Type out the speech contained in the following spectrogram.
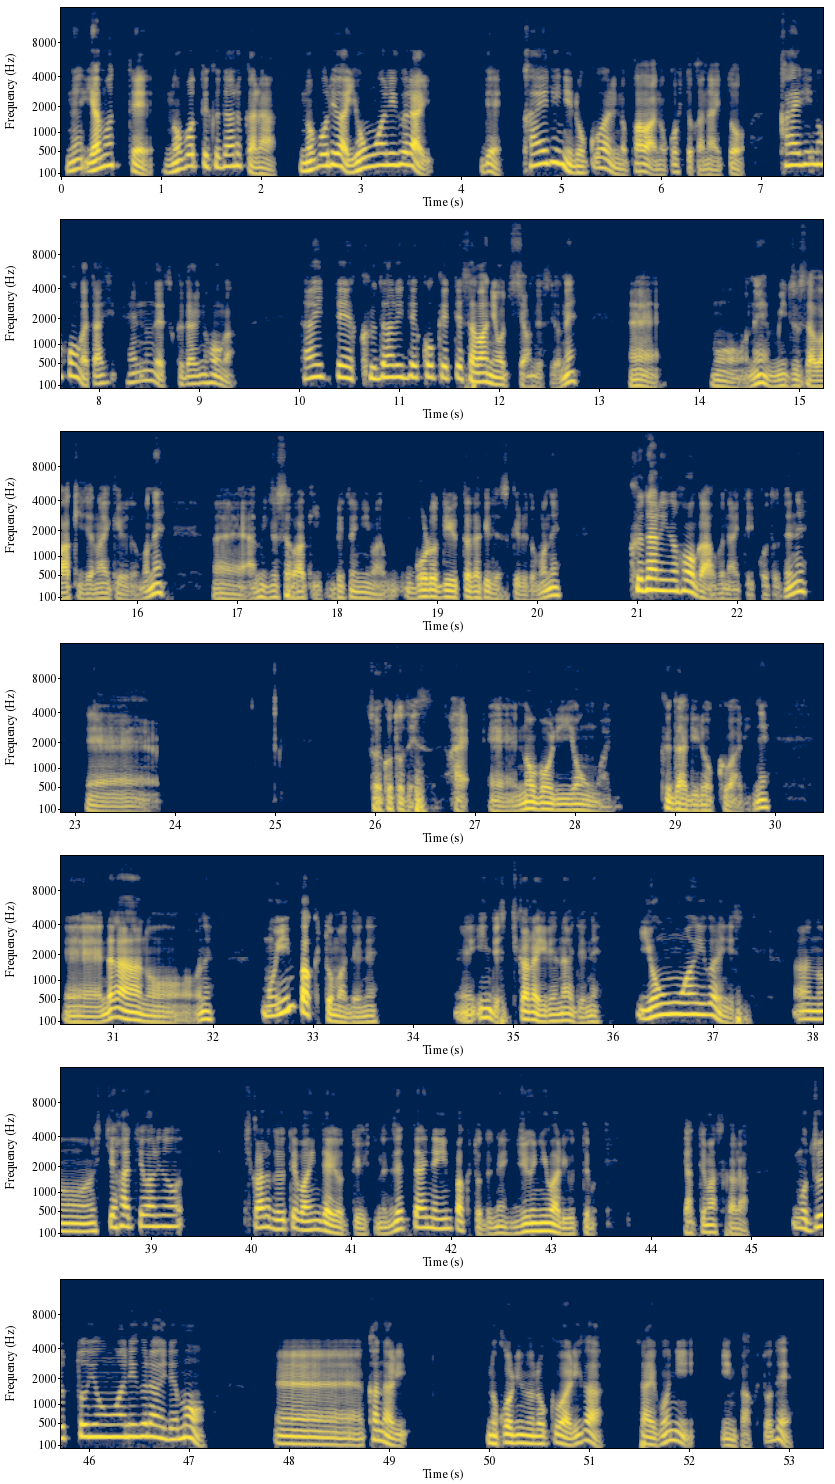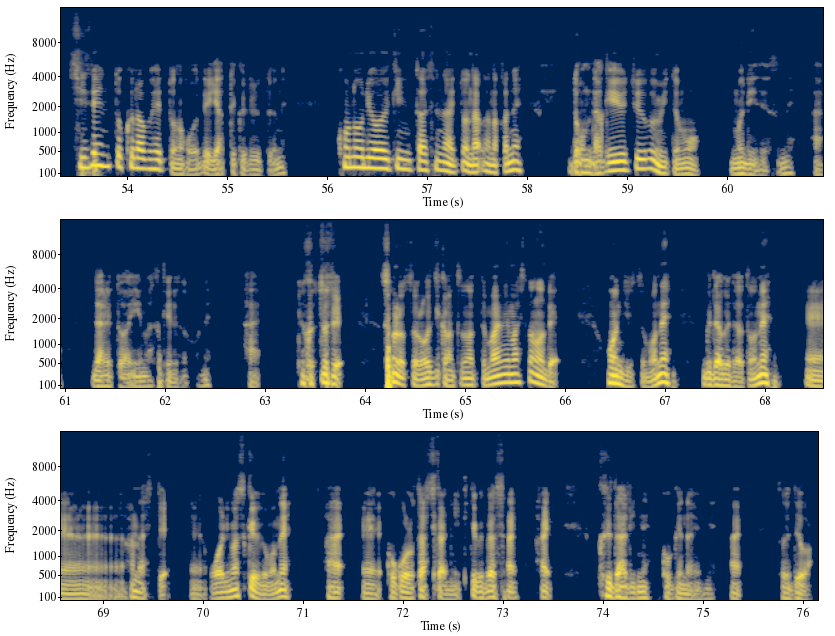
ね、山って登って下るから、上りは4割ぐらいで、帰りに6割のパワー残しとかないと、帰りの方が大変なんです、下りの方が。大抵、下りでこけて沢に落ちちゃうんですよね。えー、もうね、水沢秋じゃないけれどもね、えー、水沢秋、別に今、語呂で言っただけですけれどもね、下りの方が危ないということでね、えー、そういうことです。はい。えー、上り4割。下り6割ね。えー、だから、あのね、もうインパクトまでね、えー、いいんです。力入れないでね。4割ぐらいです。あのー、7、8割の力で打てばいいんだよっていう人ね、絶対ね、インパクトでね、12割打って、やってますから、もうずっと4割ぐらいでも、えー、かなり残りの6割が最後にインパクトで、自然とクラブヘッドの方でやってくれるというね。この領域に達しないとなかなかね、どんだけ YouTube 見ても無理ですね。はい。誰とは言いますけれどもね。はい。ということで、そろそろお時間となってまいりましたので、本日もね、ぐだぐだとね、えー、話して、えー、終わりますけれどもね。はい。えー、心確かに来てください。はい。下りね、こけないね。はい。それでは。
